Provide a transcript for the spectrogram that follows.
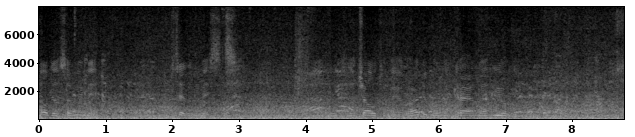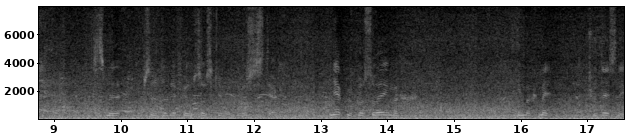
Водил съм ими 7 месеца. От началото на януари до края на юни. Сме обсъждали философски въпроси с тях. Някои класове имах, имахме чудесни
